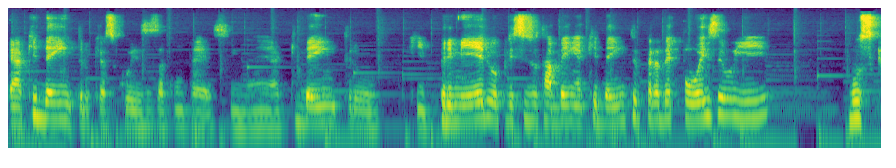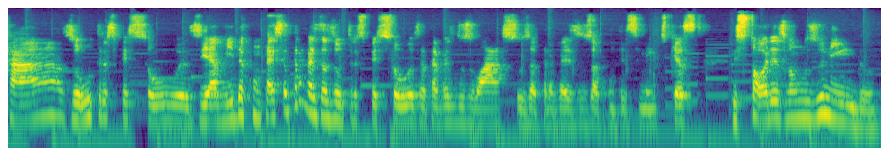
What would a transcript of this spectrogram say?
é aqui dentro que as coisas acontecem, né? É aqui dentro que primeiro eu preciso estar tá bem aqui dentro para depois eu ir buscar as outras pessoas. E a vida acontece através das outras pessoas, através dos laços, através dos acontecimentos que as histórias vão nos unindo.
